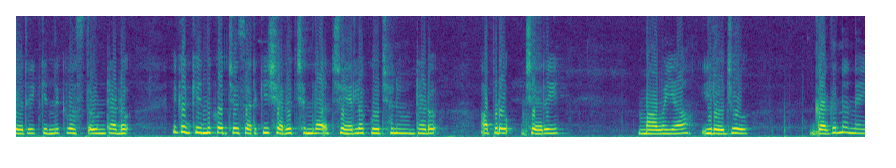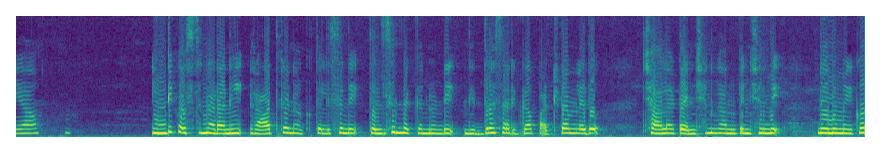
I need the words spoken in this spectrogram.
చెర్రీ కిందికి వస్తూ ఉంటాడు. ఇక కిందకు వచ్చేసరికి శరత్ చంద్ర చైర్లో కూర్చొని ఉంటాడు. అప్పుడు చెర్రీ మామయ్య ఈరోజు గగన్ అన్నయ్య ఇంటికి వస్తున్నాడని రాత్రి నాకు తెలిసింది. తెలిసిన దగ్గర నుండి నిద్ర సరిగ్గా పట్టడం లేదు. చాలా టెన్షన్గా అనిపించింది. నేను మీకు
